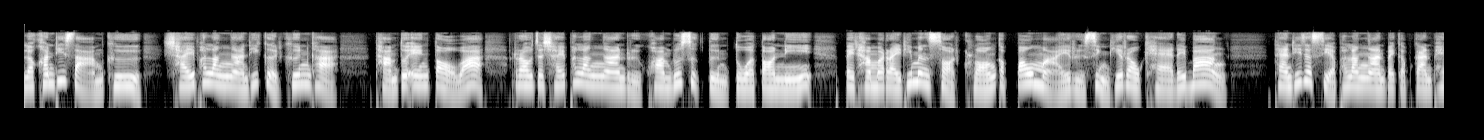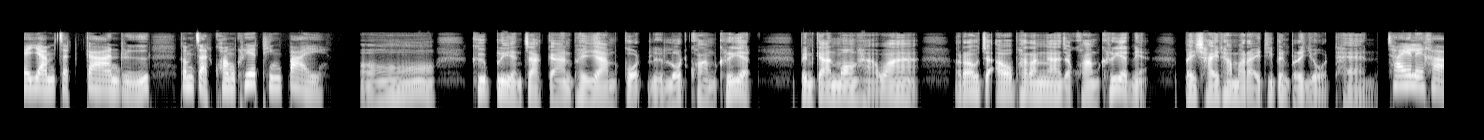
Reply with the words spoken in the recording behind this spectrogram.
แล้วขั้นที่ 3 คือ ใช้พลังงานที่เกิดขึ้นค่ะ ถามตัวเองต่อว่า เราจะใช้พลังงานหรือความรู้สึกตื่นตัวตอนนี้ ไปทำอะไรที่มันสอดคล้องกับเป้าหมาย หรือสิ่งที่เราแคร์ได้บ้าง แทนที่จะเสียพลังงานไปกับการพยายามจัดการหรือกำจัดความเครียดทิ้งไป อ๋อ คือเปลี่ยนจากการพยายามกดหรือลดความเครียด เป็นการมองหาว่า เราจะเอาพลังงานจากความเครียดเนี่ยไปใช้ทำอะไรที่เป็นประโยชน์แทน ใช่เลยค่ะ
